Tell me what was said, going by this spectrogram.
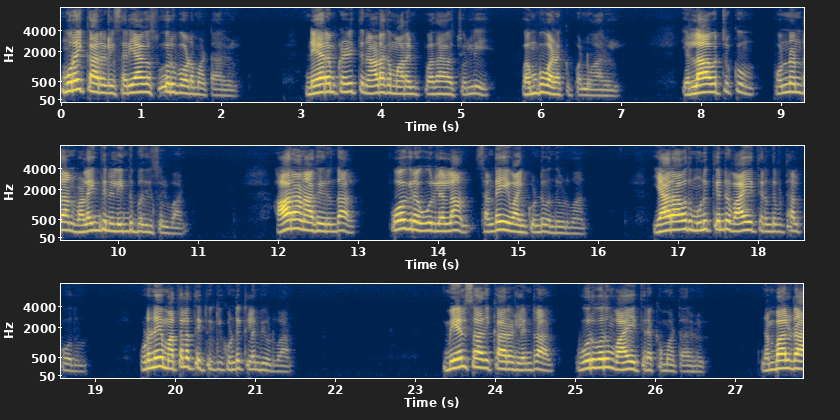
முறைக்காரர்கள் சரியாக சோறு போட மாட்டார்கள். நேரம் கழித்து நாடகம் ஆரம்பிப்பதாக சொல்லி வம்பு வழக்கு பண்ணுவார்கள். எல்லாவற்றுக்கும் பொன்னன் தான் வளைந்து நெளிந்து பதில் சொல்வான். ஆறானாக இருந்தால் போகிற ஊரிலெல்லாம் சண்டையை வாங்கி கொண்டு வந்து விடுவான். யாராவது முணுக்கென்று வாயை திறந்து விட்டால் போதும். உடனே மத்தளத்தை தூக்கி கொண்டு கிளம்பி விடுவான். மேல் சாதிக்காரர்கள் என்றால் ஒருவரும் வாயை திறக்க மாட்டார்கள். நம்பாலுடா.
